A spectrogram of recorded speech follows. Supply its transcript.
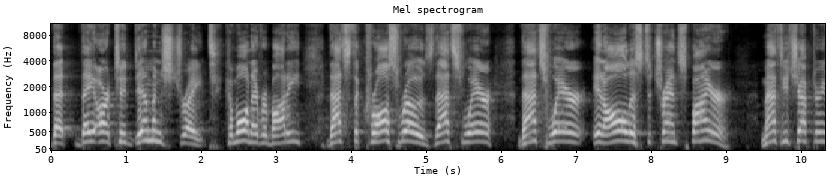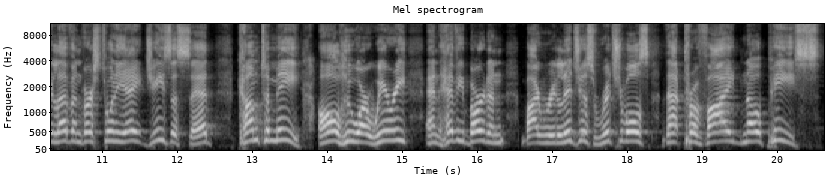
that they are to demonstrate. Come on everybody. That's the crossroads. That's where that's where it all is to transpire. Matthew chapter 11, verse 28, Jesus said, Come to me, all who are weary and heavy burdened by religious rituals that provide no peace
